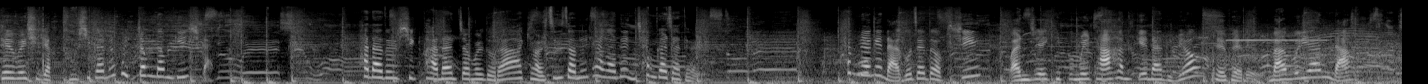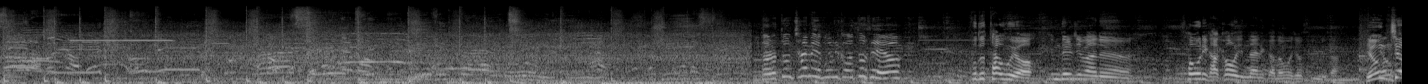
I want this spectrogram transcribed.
대회 시작 2시간을 훌쩍 넘긴 시간. 하나둘씩 반환점을 돌아 결승선을 향하는 참가자들. 한 명의 낙오자도 없이 완주의 기쁨을 다 함께 나누며 대회를 마무리한다. 마라톤 참여해보니까 어떠세요? 뿌듯하고요. 힘들지만은 서울이 가까워진다니까 너무 좋습니다. 영천,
